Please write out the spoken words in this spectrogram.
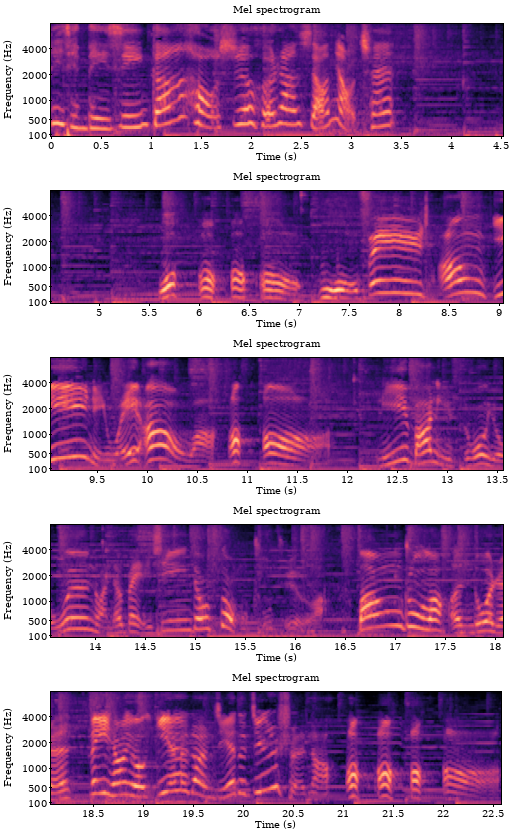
这件背心刚好适合让小鸟穿。我哦哦哦，我非常以你为傲啊！哈哈，你把你所有温暖的背心都送出去了。帮助了很多人，非常有耶诞节的精神呐！哦哦哦哦！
